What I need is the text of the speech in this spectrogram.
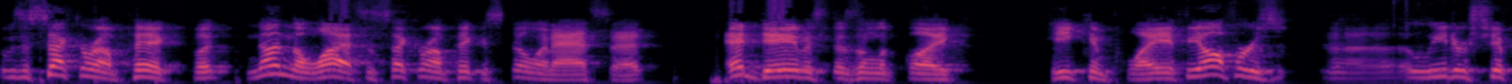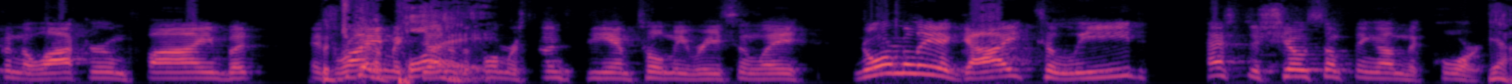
It was a second round pick, but nonetheless, a second round pick is still an asset. Ed Davis doesn't look like he can play. If he offers uh, leadership in the locker room, fine. But as but Ryan McDonough, the former Suns GM, told me recently, normally a guy to lead has to show something on the court. Yeah.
